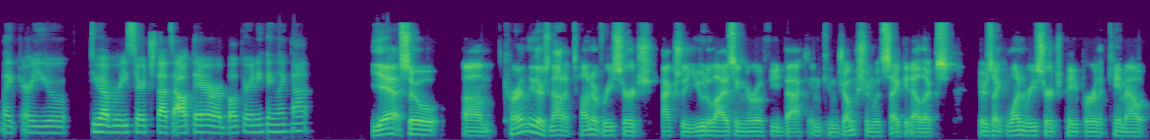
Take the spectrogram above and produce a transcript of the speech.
like are you do you have research that's out there or a book or anything like that yeah so um, currently, there's not a ton of research actually utilizing neurofeedback in conjunction with psychedelics. There's like one research paper that came out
